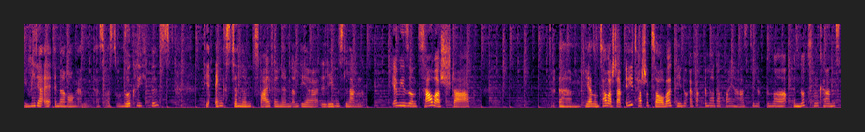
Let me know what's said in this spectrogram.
die Wiedererinnerung an das, was du wirklich bist, dir Ängste nimmt, Zweifel nimmt und dir lebenslang ja wie so ein Zauberstab, ähm, ja so ein Zauberstab in die Tasche zaubert, den du einfach immer dabei hast, den du immer benutzen kannst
